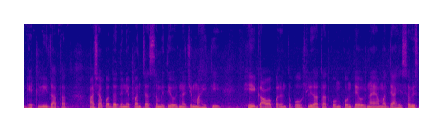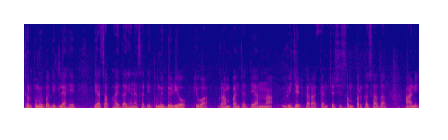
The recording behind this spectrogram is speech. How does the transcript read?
घेतली जातात. अशा पद्धतीने पंचायत समिती योजनेची माहिती ही गावापर्यंत पोहोचली जातात. कोणकोणत्या योजना यामध्ये आहे सविस्तर तुम्ही बघितले आहे. याचा फायदा घेण्यासाठी तुम्ही बी डी ओ किंवा ग्रामपंचायत यांना व्हिजिट करा त्यांच्याशी संपर्क साधा आणि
